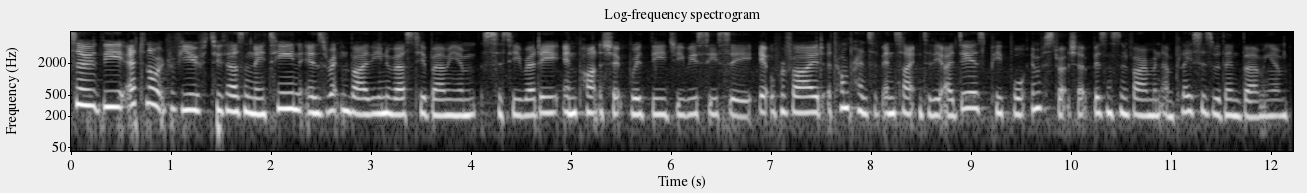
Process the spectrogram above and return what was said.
So, the Economic Review of 2018 is written by the University of Birmingham City-REDI in partnership with the GBCC. It will provide a comprehensive insight into the ideas, people, infrastructure, business environment, and places within Birmingham.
